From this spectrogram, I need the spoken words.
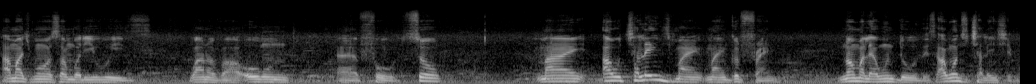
How much more somebody who is one of our own uh, fold? So, my I will challenge my, my good friend. Normally, I won't do this. I want to challenge him.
